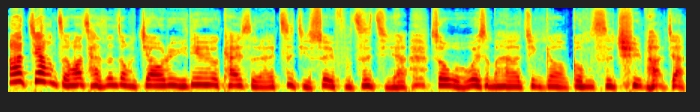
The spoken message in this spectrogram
啊，这样子的话产生这种焦虑，一定会开始来自己说服自己啊，说我为什么还要进到公司去吧？这样，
